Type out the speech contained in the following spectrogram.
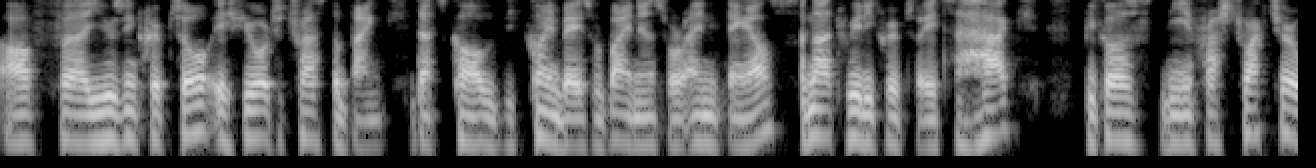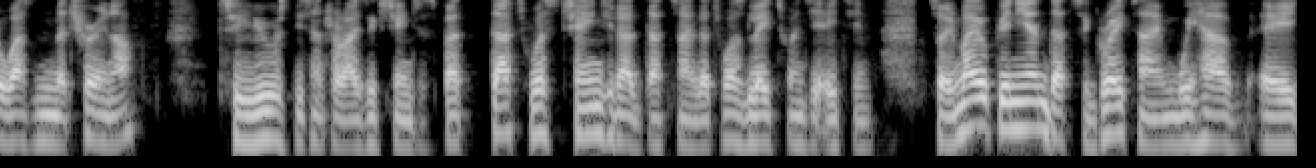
of uh, using crypto if you were to trust a bank that's called Coinbase or Binance or anything else? It's not really crypto. It's a hack because the infrastructure wasn't mature enough to use decentralized exchanges. But that was changing at that time. That was late 2018. So in my opinion, that's a great time. We have a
